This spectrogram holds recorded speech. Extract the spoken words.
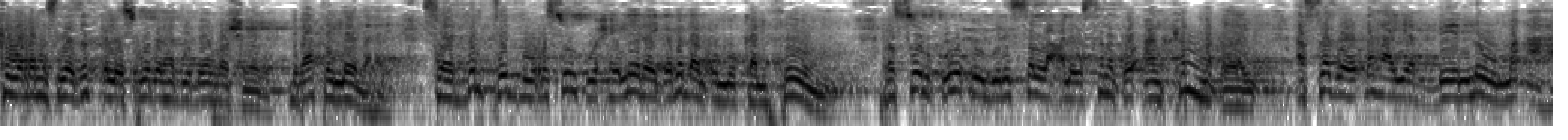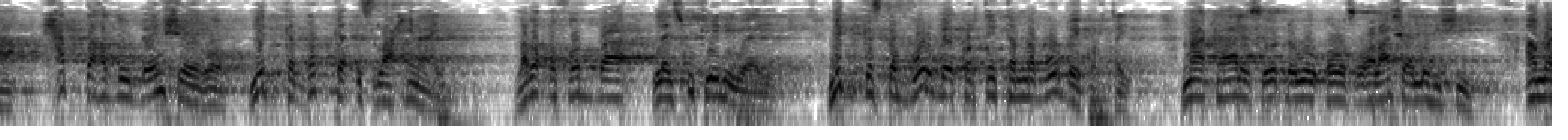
Ka warrama sida dadka laysugu dira haddii been loo sheego. Dhibaatay leedahay. Saa darteed buu rasuulku waxay leedahay gabadhan umu kalfuum rasuulku wuxuu yidhi sal alla wasalam oo aan ka maqlay asagoo dhahaya beenlow ma aha. Xataa hadduu been sheego midka dadka islaaxinaya laba qofood baa la ysku keeni waayey. Mid kasta buur bay kortay tanna buur bay kortay. Maa kaale soo dhowow oo walaashaa la heshii? Ama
